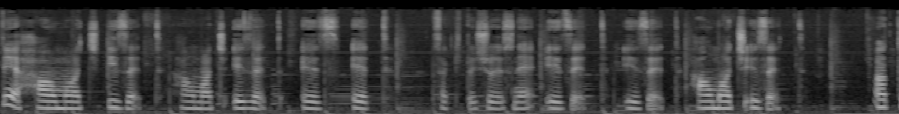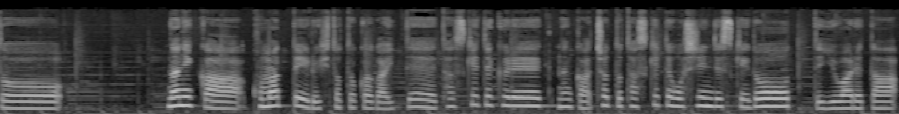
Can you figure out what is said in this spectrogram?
で、How much is it? How much is it? Is it? さっきと一緒ですね。Is it? Is it? How much is it? あと、何か困っている人とかがいて、助けてくれ、なんかちょっと助けてほしいんですけどって言われた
